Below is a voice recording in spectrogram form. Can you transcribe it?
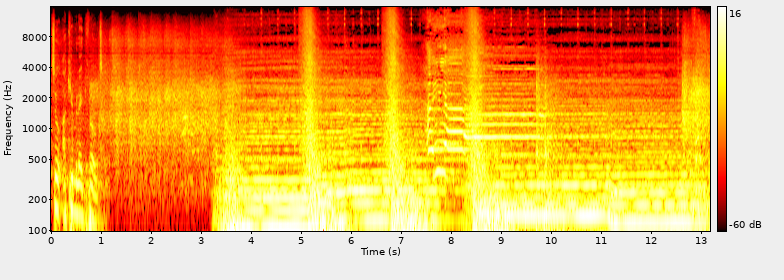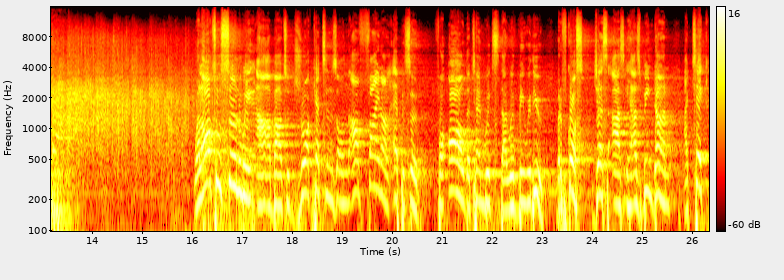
to accumulate votes. Well, all too soon we are about to draw curtains on our final episode for all the 10 weeks that we've been with you. But of course, just as it has been done, I take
